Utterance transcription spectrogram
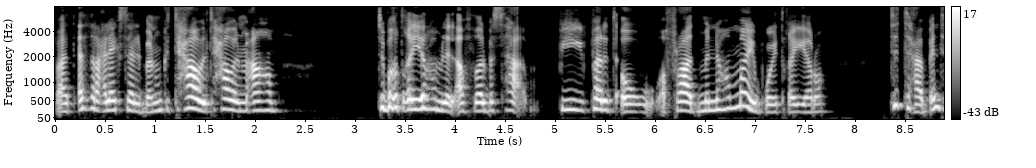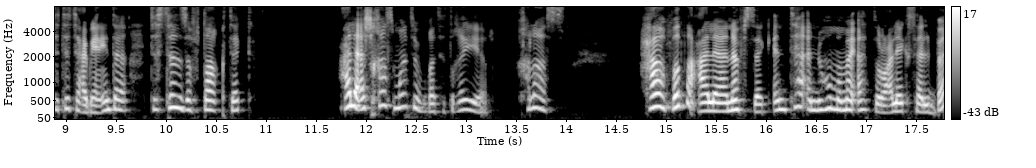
فتأثر عليك سلبا. ممكن تحاول تحاول معاهم. تبغى تغيرهم للأفضل بس ها في فرد أو أفراد منهم ما يبغوا يتغيروا. تتعب أنت تتعب. يعني أنت تستنزف طاقتك. على أشخاص ما تبغى تتغير. خلاص. حافظ على نفسك. أنت أنه هم ما يأثروا عليك سلبا.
